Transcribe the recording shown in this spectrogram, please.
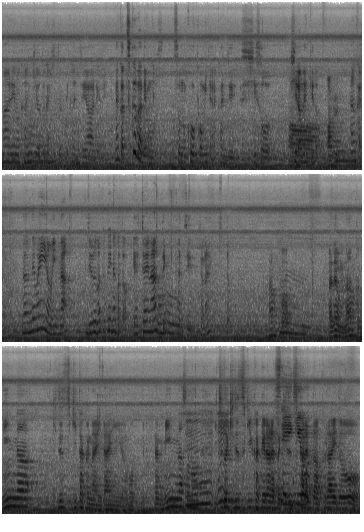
周りの環境とか人って感じはあるよね。なんか筑波でもその高校みたいな感じしそう。知らないけど。ある。なんか何でもいいよみんな。自分の得意なことやっちゃいなって感じじゃない？きっと。なんか、あでもなんかみんな傷つきたくないラインを持ってる。なんかみんなそのうん。一度傷つきかけられたうん傷つかれたプライドを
